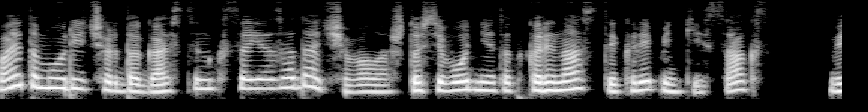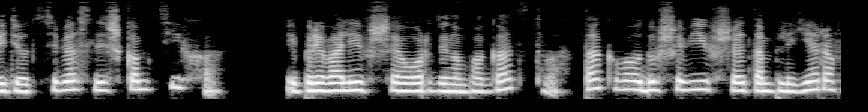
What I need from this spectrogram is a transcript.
Поэтому Ричарда Гастингса и озадачивало, что сегодня этот коренастый крепенький сакс ведет себя слишком тихо, и привалившее ордену богатство, так воодушевившее тамплиеров,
